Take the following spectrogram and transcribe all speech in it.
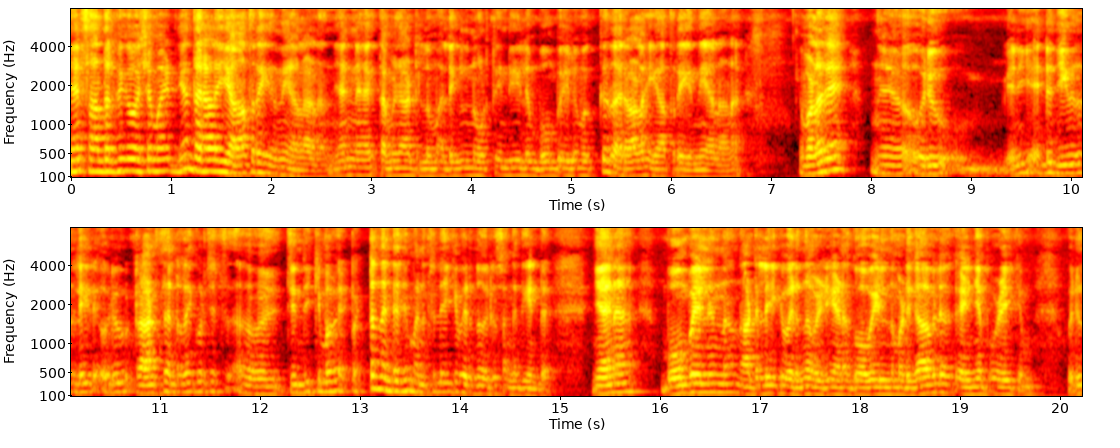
ഞാൻ സാന്ദർഭികവശമായിട്ട് ഞാൻ ധാരാളം യാത്ര ചെയ്യുന്നയാളാണ് ഞാൻ തമിഴ്നാട്ടിലും അല്ലെങ്കിൽ നോർത്ത് ഇന്ത്യയിലും ബോംബെയിലും ഒക്കെ ധാരാളം യാത്ര ചെയ്യുന്നയാളാണ് വളരെ ഒരു എനിക്ക് എന്റെ ജീവിതത്തിൽ ഒരു ട്രാൻസ്ജെൻഡറെ കുറിച്ച് ചിന്തിക്കുമ്പോൾ പെട്ടെന്ന് എന്റെ മനസ്സിലേക്ക് വരുന്ന ഒരു സംഗതിയുണ്ട്. ഞാൻ ബോംബെയിൽ നിന്ന് നാട്ടിലേക്ക് വരുന്ന വഴിയാണ്. ഗോവയിൽ നിന്ന് മടുകാവിൽ കഴിഞ്ഞപ്പോഴേക്കും ഒരു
